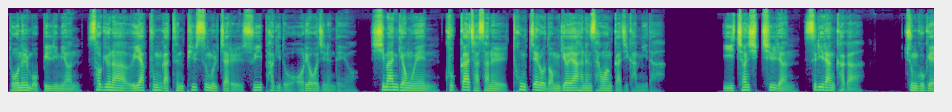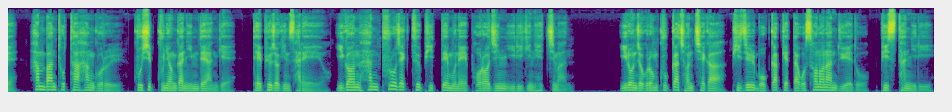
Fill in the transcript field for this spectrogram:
돈을 못 빌리면 석유나 의약품 같은 필수 물자를 수입하기도 어려워지는데요. 심한 경우엔 국가 자산을 통째로 넘겨야 하는 상황까지 갑니다. 2017년 스리랑카가 중국의 한반토타 항구를 99년간 임대한 게 대표적인 사례예요. 이건 한 프로젝트 빚 때문에 벌어진 일이긴 했지만 이론적으론 국가 전체가 빚을 못 갚겠다고 선언한 뒤에도 비슷한 일이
